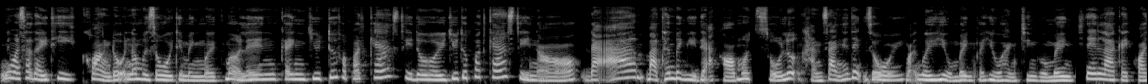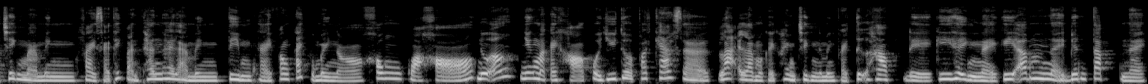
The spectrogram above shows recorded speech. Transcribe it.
nhưng mà sau đấy thì khoảng độ năm vừa rồi thì mình mới mở lên kênh youtube và podcast thì đối với youtube podcast thì nó đã, bản thân mình thì đã có một số lượng khán giả nhất định rồi. Mọi người hiểu mình và hiểu hành trình của mình. Nên là cái quá trình mà mình phải giải thích bản thân hay là mình tìm cái phong cách của mình nó không quá khó nữa. Nhưng mà cái khó của youtube và podcast là lại là một cái hành trình là mình phải tự học để ghi hình này, ghi âm này, biên tập này,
